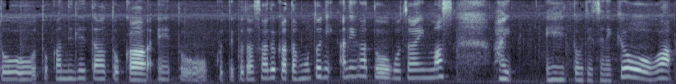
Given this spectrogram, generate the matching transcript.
トとかねレターとか、えーと送ってくださる方本当にありがとうございます。はい。えーとですね、今日は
